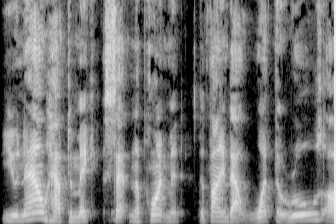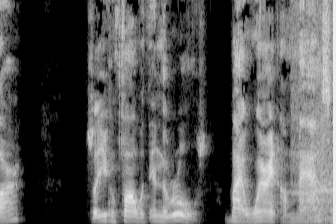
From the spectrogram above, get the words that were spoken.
You now have to make, set an appointment to find out what the rules are so you can fall within the rules by wearing a mask.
